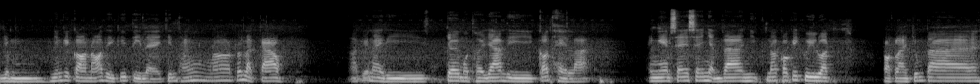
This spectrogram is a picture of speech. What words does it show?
dùng những cái con đó thì cái tỷ lệ chiến thắng nó rất là cao. Đó, cái này thì chơi một thời gian thì có thể là anh em sẽ sẽ nhận ra nó có cái quy luật. Hoặc là chúng ta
